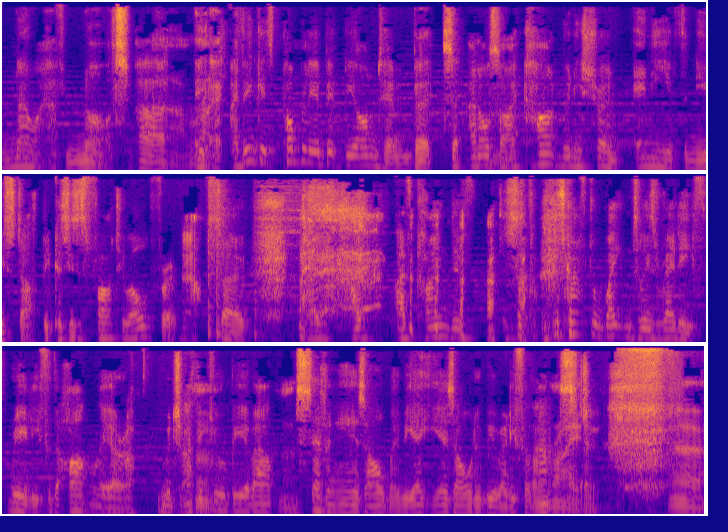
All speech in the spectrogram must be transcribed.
No, I have not. Uh, Ah, I- right. I, think it's probably a bit beyond him, but uh, and also Hmm. I can't really show him any of the new stuff because he's far too old for it now. So I've, I've, I've kind of just, I'm just gonna have to wait until he's ready, really, for the Hartnell era, which I Hmm. think he'll be about seven years old, maybe eight years old. He'll be ready for that. Right. So- Uh,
